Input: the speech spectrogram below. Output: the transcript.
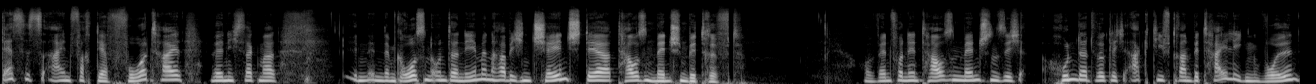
das ist einfach der Vorteil, wenn ich sag mal, in, in einem großen Unternehmen habe ich einen Change, der 1000 Menschen betrifft. Und wenn von den 1000 Menschen sich 100 wirklich aktiv daran beteiligen wollen,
